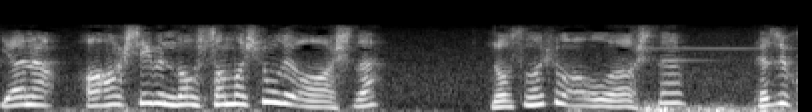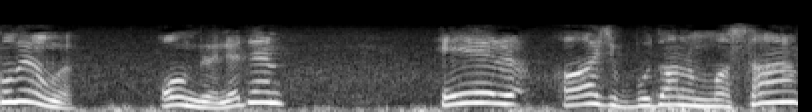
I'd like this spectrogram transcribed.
Yani ağaçta bir noksanlaşma oluyor ağaçla. Noksanlaşma o ağaçta. Yazık oluyor mu? Olmuyor. Neden? Eğer ağaç budanmasa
